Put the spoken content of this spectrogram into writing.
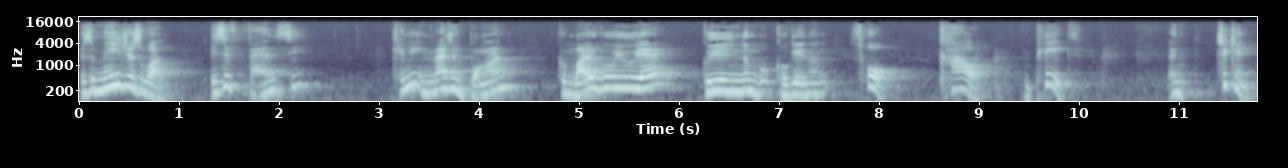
Is the manger what? Is it fancy? Can you imagine barn? 그 말구유에 그 있는 거기에 있는 소, cow, pig, and chicken.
